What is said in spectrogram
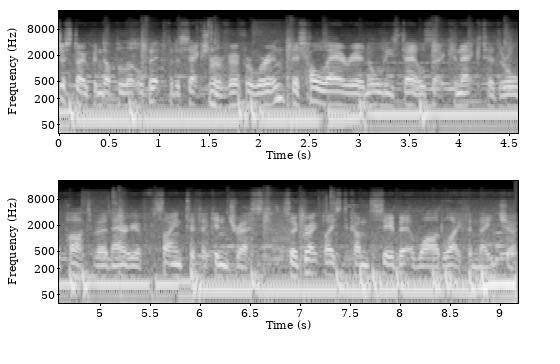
just opened up a little bit for the section of river we're in. This whole area and all these dales that are connected are all part of an area of scientific interest. So a great place to come to see a bit of wildlife and nature.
